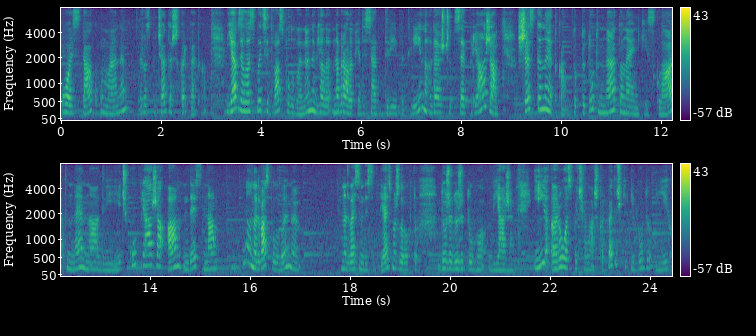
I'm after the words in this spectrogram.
Ось так у мене розпочата шкарпетка. Я взяла спиці 2,5, набрала, набрала 52 петлі. Нагадаю, що це пряжа шестинитка, тобто тут не тоненький склад, не на двієчку пряжа, а десь на, ну, на 2,5. На 2,75, можливо, хто дуже-дуже туго в'яже. І розпочала шкарпеточки і буду їх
